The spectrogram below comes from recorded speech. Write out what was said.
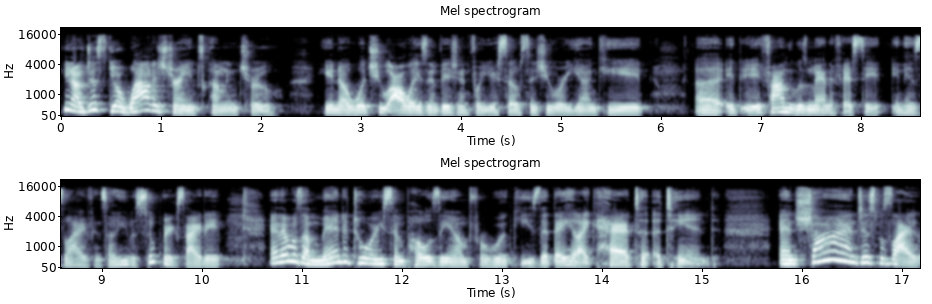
you know, just your wildest dreams coming true. You know, what you always envisioned for yourself since you were a young kid. Uh, it, it finally was manifested in his life. And so he was super excited. And there was a mandatory symposium for rookies that they like had to attend. And Sean just was like,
